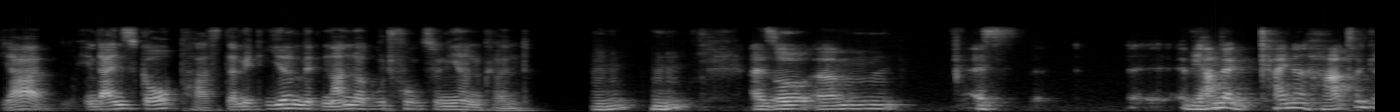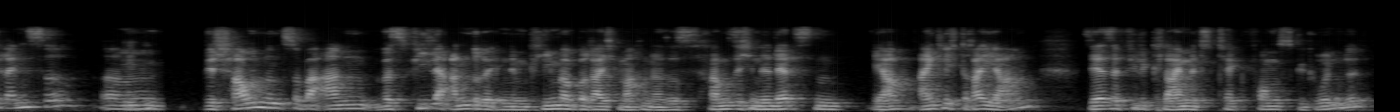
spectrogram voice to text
ja, in deinen Scope passt, damit ihr miteinander gut funktionieren könnt. Mhm, mhm. Also ähm, es, äh, wir haben ja keine harte Grenze. Ähm, mhm. Wir schauen uns aber an, was viele andere in dem Klimabereich machen. Also es haben sich in den letzten, ja, eigentlich drei Jahren sehr, sehr viele Climate Tech Fonds gegründet.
